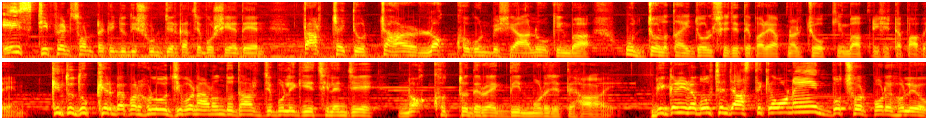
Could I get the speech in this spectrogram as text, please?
এই স্টিফেনসনটাকে যদি সূর্যের কাছে বসিয়ে দেন, তার চাইতেও চার লক্ষ গুণ বেশি আলো কিংবা উজ্জ্বলতায় জলসে যেতে পারে আপনার চোখ কিংবা আপনি সেটা পাবেন। কিন্তু দুঃখের ব্যাপার হলো, জীবন আনন্দ দাস যে বলে গিয়েছিলেন যে নক্ষত্রদেরও একদিন মরে যেতে হয়। বিজ্ঞানীরা বলছেন যে আজ থেকে অনেক বছর পরে হলেও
